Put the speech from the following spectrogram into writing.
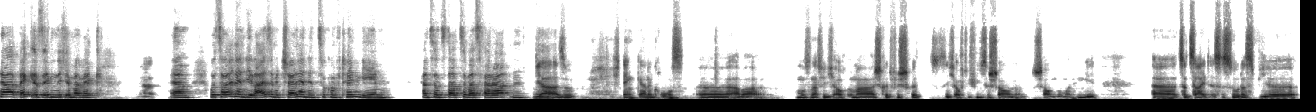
ja, weg ist eben nicht immer weg. Ja. Ähm, wo soll denn die Reise mit Challenge in Zukunft hingehen? Kannst du uns dazu was verraten? Ja, also ich denke gerne groß, äh, aber muss natürlich auch immer Schritt für Schritt sich auf die Füße schauen und schauen, wo man hingeht. Äh, zurzeit ist es so, dass wir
